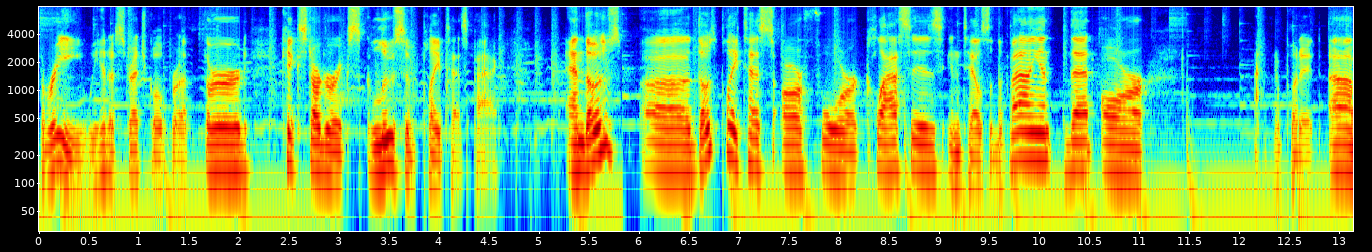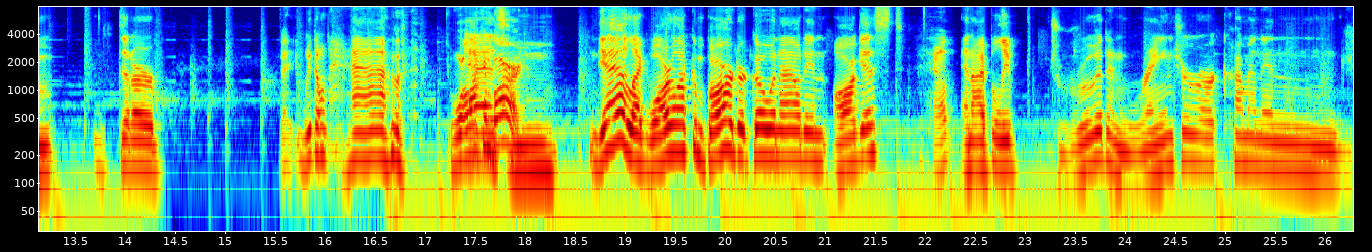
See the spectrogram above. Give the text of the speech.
three. We hit a stretch goal for a third kickstarter exclusive playtest pack. And those uh, those playtests are for classes in Tales of the Valiant that are how to put it? Um, that are we don't have Warlock and Bard. Yeah, like Warlock and Bard are going out in August, Yep. and I believe Druid and Ranger are coming in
